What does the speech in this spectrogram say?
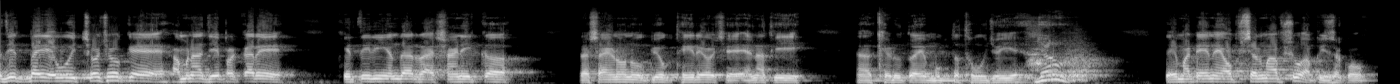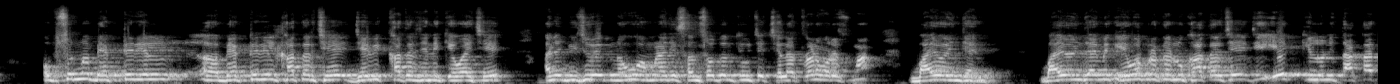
અજીતભાઈ એવું ઈચ્છો છો કે હમણાં જે પ્રકારે ખેતીની અંદર રાસાયણિક રસાયણોનો ઉપયોગ થઈ રહ્યો છે એનાથી ખેડૂતોએ મુક્ત થવું જોઈએ? જરૂર. તો એ માટે એને ઓપ્શનમાં આપ શું આપી શકો? ઓપ્શનમાં બેક્ટેરિયલ બેક્ટેરિયલ ખાતર છે જૈવિક ખાતર જેને કહેવાય છે. અને બીજું એક નવું હમણાં જે સંશોધન થયું છે છેલ્લા ત્રણ વર્ષમાં બાયો એન્ઝાઇમ બાયો એન્ઝાઇમ એક એવા પ્રકારનું ખાતર છે જે એક કિલોની તાકાત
